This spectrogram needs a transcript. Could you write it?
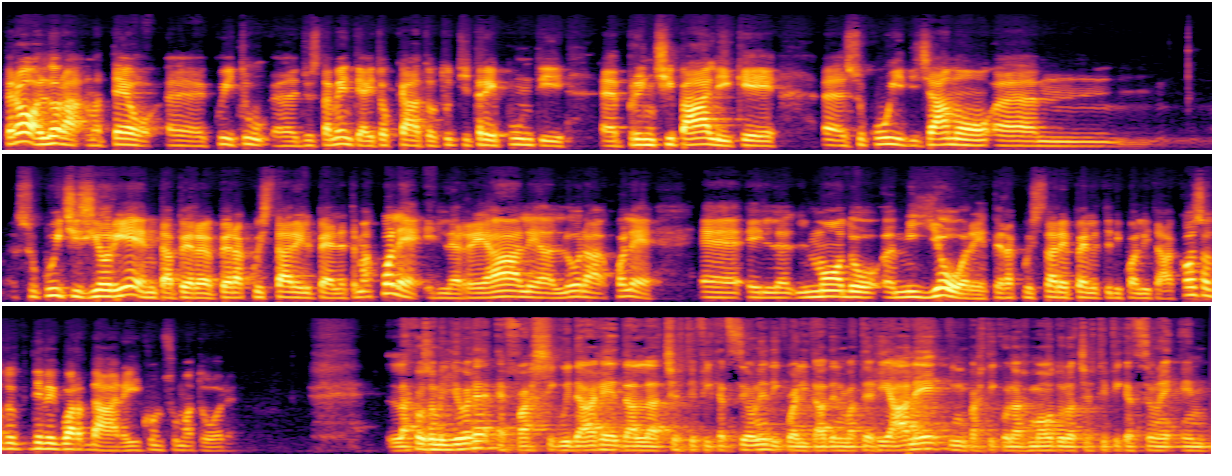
Però allora, Matteo, eh, qui tu eh, giustamente hai toccato tutti e tre i punti eh, principali che, eh, su cui diciamo... Ehm, su cui ci si orienta per, per acquistare il pellet, ma qual è il reale, allora, qual è eh, il, il, modo eh, migliore per acquistare pellet di qualità? Cosa do- deve guardare il consumatore? La cosa migliore è farsi guidare dalla certificazione di qualità del materiale, in particolar modo la certificazione M+,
